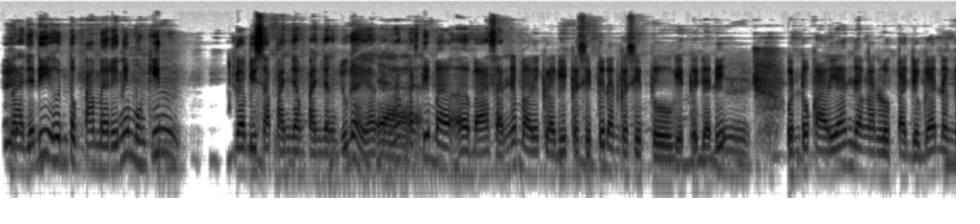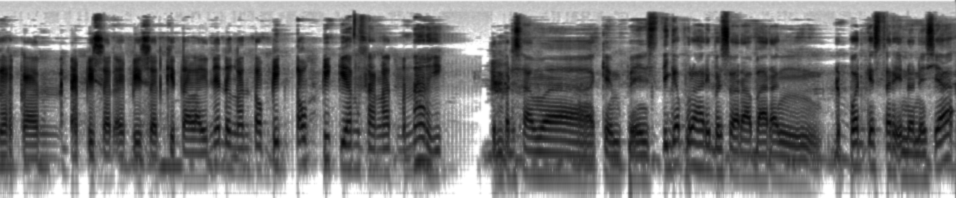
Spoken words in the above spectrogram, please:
Nah, jadi untuk pamer ini mungkin gak bisa panjang-panjang juga ya, karena Ya. pasti eh, bahasannya balik lagi ke situ dan ke situ gitu. Jadi Hmm. Untuk kalian jangan lupa juga dengarkan episode-episode kita lainnya dengan topik-topik yang sangat menarik. Dan bersama campaign 30 hari bersuara bareng The Podcaster Indonesia.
